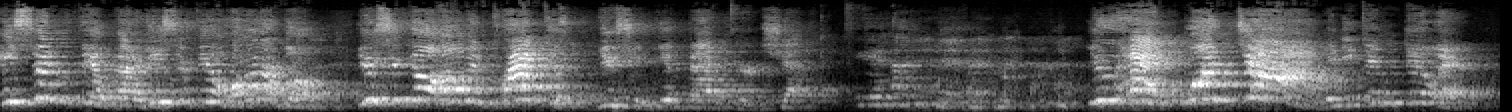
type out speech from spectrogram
He shouldn't feel better. He should feel horrible. You should go home and practice. You should give back your check. you had one job and you didn't do it.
